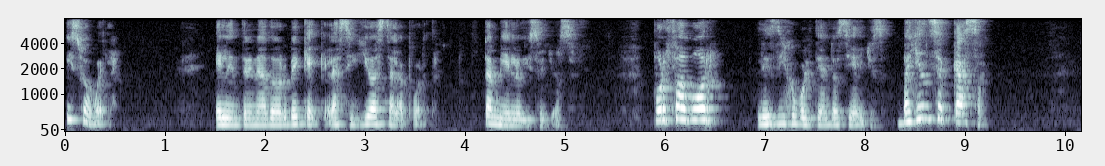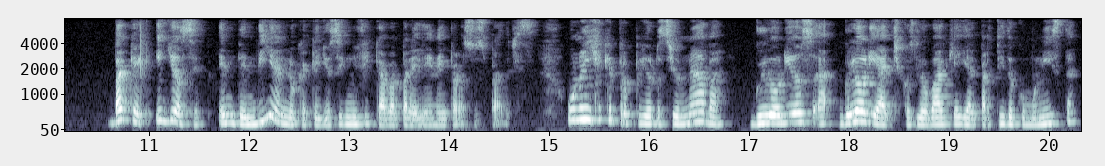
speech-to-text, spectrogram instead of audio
y su abuela. El entrenador Beckett la siguió hasta la puerta. También lo hizo Joseph. Por favor, les dijo volteando hacia ellos, váyanse a casa. Beckett y Joseph entendían lo que aquello significaba para Elena y para sus padres. Una hija que proporcionaba gloria a Checoslovaquia y al Partido Comunista,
